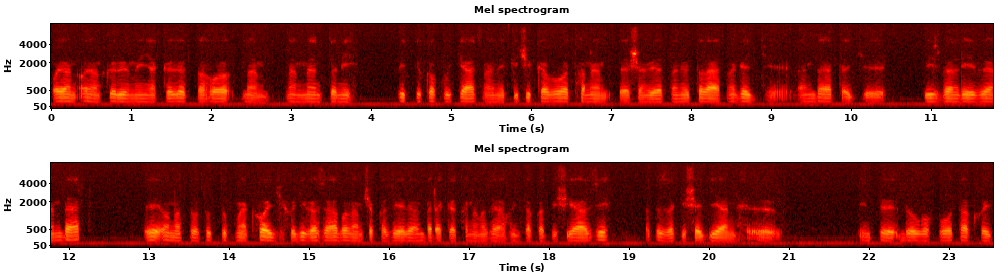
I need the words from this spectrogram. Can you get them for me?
olyan, olyan körülmények között, ahol nem, nem menteni vittük a kutyát, mert még kicsike volt, hanem teljesen véletlenül talált meg egy embert, egy vízben lévő embert. Onnantól tudtuk meg, hogy, hogy igazából nem csak az élő embereket, hanem az elhunytakat is jelzi. Tehát ezek is egy ilyen intő dolgok voltak, hogy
